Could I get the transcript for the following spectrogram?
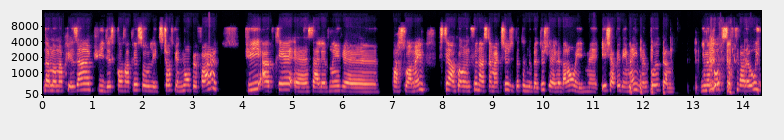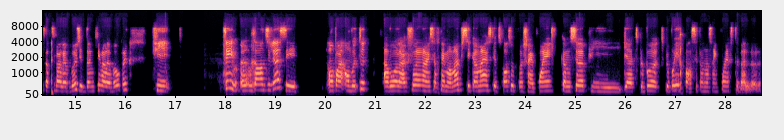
dans le moment présent, puis de se concentrer sur les petites choses que nous, on peut faire. Puis après, euh, ça allait venir euh, par soi-même. Puis, encore une fois, dans ce match-là, j'ai fait une double touche. Le, ballon, il m'a échappé des mains. même pas comme... Il m'a pas sorti vers le haut, il est sorti vers le bas. J'ai dunké vers le bas. Puis, tu sais, rendu là, c'est... On, on va tout avoir la foi à un certain moment, puis c'est comment est-ce que tu passes au prochain point comme ça, puis tu peux pas tu peux pas y repenser pendant cinq points à cette balle-là. Là.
